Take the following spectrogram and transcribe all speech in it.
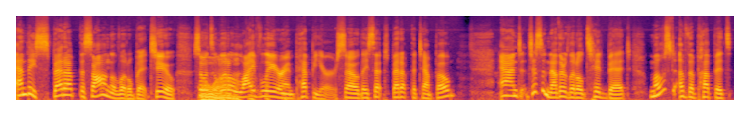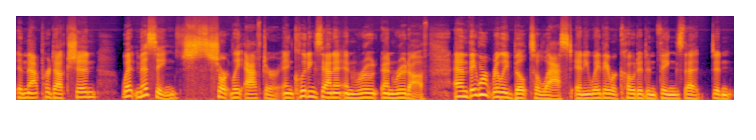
and they sped up the song a little bit too. So Oh, it's a oh, little livelier and peppier. So they set, sped up the tempo. And just another little tidbit most of the puppets in that production went missing shortly after, including Santa and, Ru- and Rudolph. And they weren't really built to last anyway. They were coated in things that didn't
